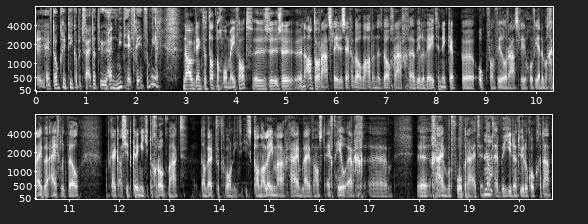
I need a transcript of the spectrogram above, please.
heeft ook kritiek op het feit dat u hen niet heeft geïnformeerd. Nou, ik denk dat dat nog wel meevalt. Uh, ze, ze, een aantal raadsleden zeggen wel, we hadden het wel graag uh, willen weten. En ik heb uh, ook van veel raadsleden gehoord, ja, dat begrijpen we eigenlijk wel. Want kijk, als je het kringetje te groot maakt, dan werkt het gewoon niet. Iets kan alleen maar geheim blijven als het echt heel erg... Uh, geheim wordt voorbereid. En ja. dat hebben we hier natuurlijk ook gedaan.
